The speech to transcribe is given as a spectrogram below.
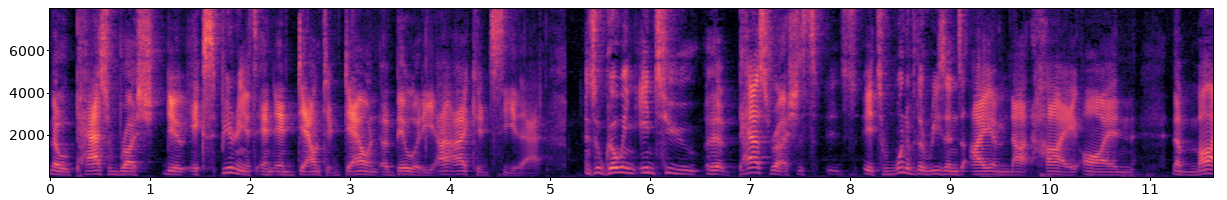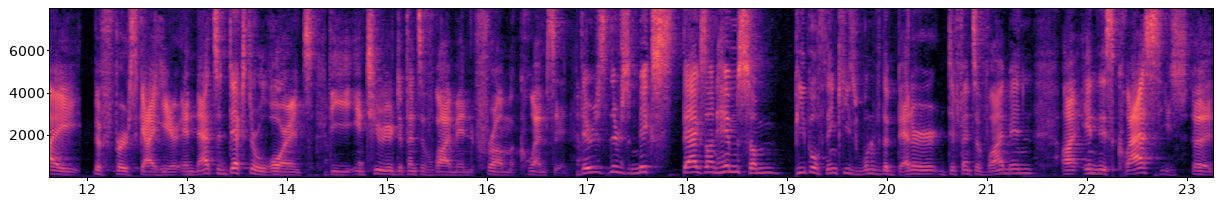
no pass rush you know, experience and, and down to down ability. I, I could see that. And so going into the pass rush, it's, it's, it's one of the reasons I am not high on the, my the first guy here, and that's Dexter Lawrence, the interior defensive lineman from Clemson. There's there's mixed bags on him. Some people think he's one of the better defensive linemen uh, in this class. He's uh,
